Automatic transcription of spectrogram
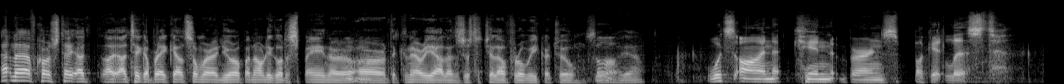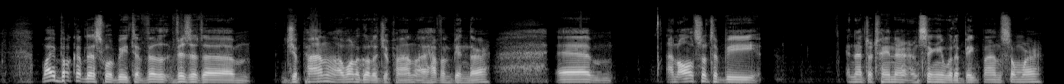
And uh, of course, take, I, I'll take a break out somewhere in Europe and only go to Spain or, mm-hmm. or the Canary Islands just to chill out for a week or two. So, cool. yeah. What's on Ken Byrne's bucket list? My bucket list would be to visit um, Japan. I want to go to Japan. I haven't been there. Um, and also to be an entertainer and singing with a big band somewhere.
